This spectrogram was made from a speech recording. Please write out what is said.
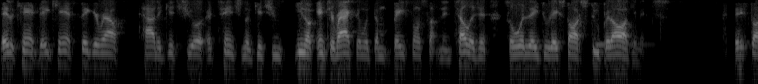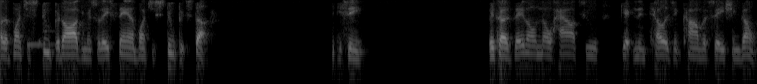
They can't they can't figure out how to get your attention or get you, you know, interacting with them based on something intelligent. So what do they do? They start stupid arguments. They start a bunch of stupid arguments, so they saying a bunch of stupid stuff. You see, because they don't know how to get an intelligent conversation going.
